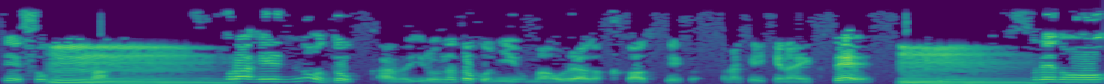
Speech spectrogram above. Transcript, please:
て、そ,、うまあ、ん。そこら辺のどっあのいろんなとこに、まあ、俺らが関わっていかなきゃいけなくて、うん。それの、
